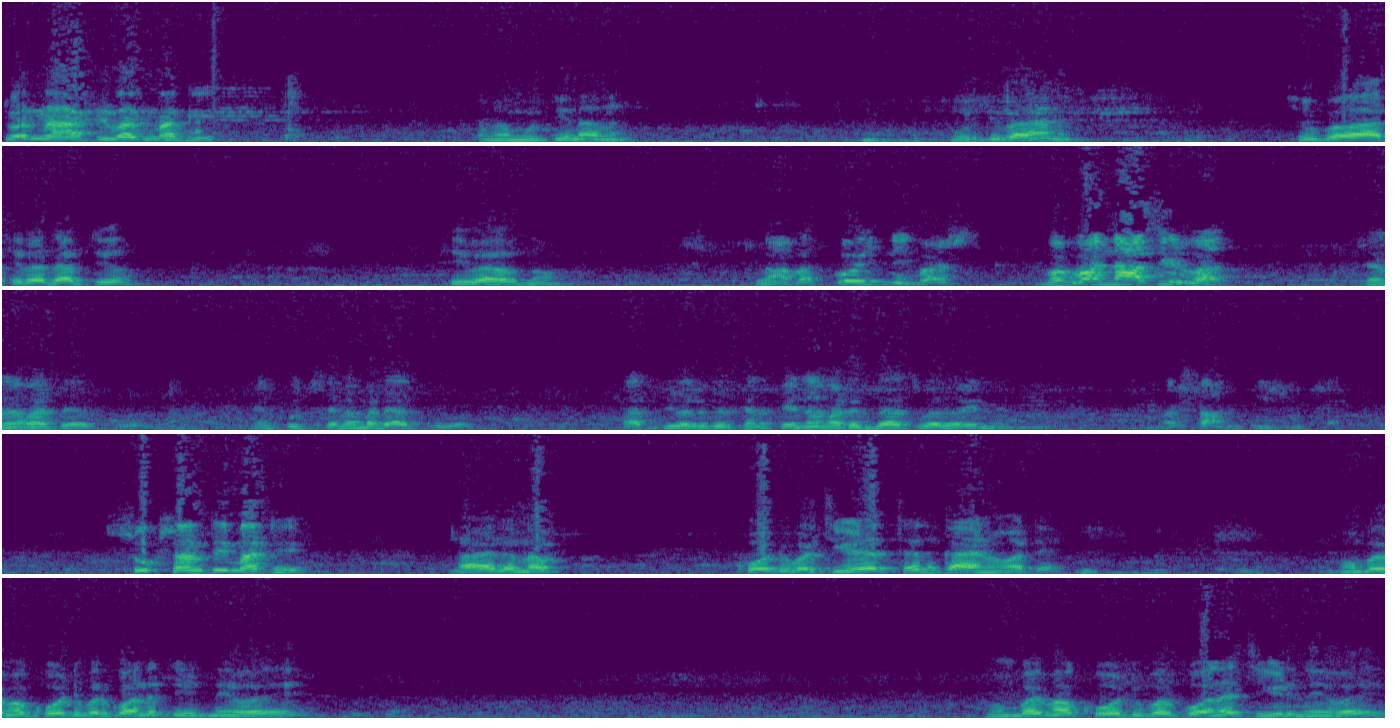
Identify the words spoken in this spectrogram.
ઈશ્વરના આશીર્વાદ માગીએ. અમે મૂર્તિ ના ને? મૂર્તિ પાસે ને? શું કહો આશીર્વાદ આપજો. શી બાબતનો? બાબત કોઈ જ નહીં બસ ભગવાનના આશીર્વાદ. શેના માટે આશીર્વાદ? એમ પૂછ શેના માટે આશીર્વાદ? આશીર્વાદ તો શેના- તેના માટે જ આશીર્વાદ હોય ને? શાંતિ સુખ સુખ શાંતિ માટે. હા એટલે ખોટ ઉપર ચીડ જ છે ને કાયમ માટે. મુંબઈમાં ખોટ ઉપર કોને ચીડ નહીં હોય. મુંબઈમાં ખોટ ઉપર કોને ચીડ નહીં હોય?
